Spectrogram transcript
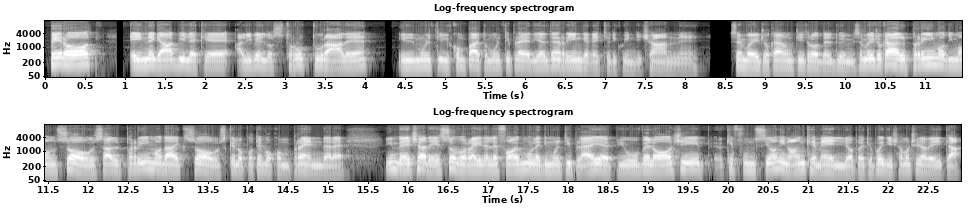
Però è innegabile che a livello strutturale il, multi, il comparto multiplayer di Elden Ring è vecchio di 15 anni. Sembra di giocare un titolo del 2000. Sembra di giocare al primo Demon Souls, al primo Dark Souls, che lo potevo comprendere. Invece adesso vorrei delle formule di multiplayer più veloci, che funzionino anche meglio, perché poi diciamoci la verità,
